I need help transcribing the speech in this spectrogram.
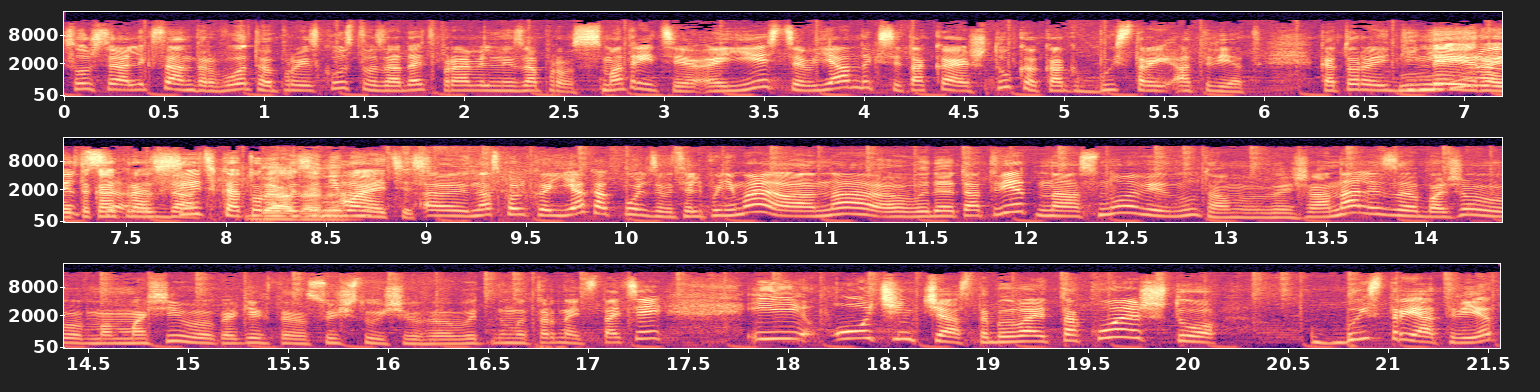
Слушайте, Александр, вот про искусство задать правильный запрос. Смотрите, э, есть в Яндексе такая штука, как быстрый ответ, которая Нейро генерируется... это как раз да. сеть, которой Да, вы да, да. занимаетесь. А, насколько я, как пользователь, понимаю, она выдает ответ на основе, ну, там, значит, анализа большого массива каких-то существующих э, в, в интернете статей. И очень часто бывает такое, что быстрый ответ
